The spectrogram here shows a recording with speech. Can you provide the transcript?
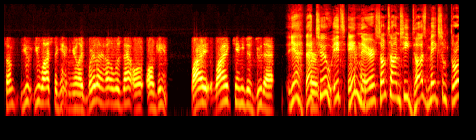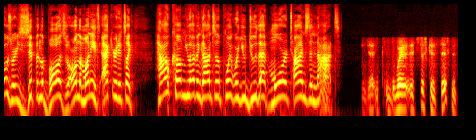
some you you watch the game and you're like, where the hell was that all, all game? Why why can't he just do that? Yeah, that too. It's in there. Sometimes he does make some throws where he's zipping the ball. It's on the money. It's accurate. It's like, how come you haven't gotten to the point where you do that more times than not? Where it's just consistency.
